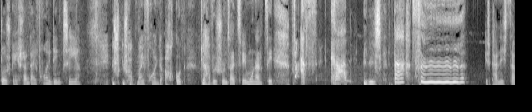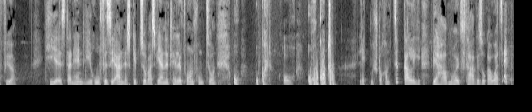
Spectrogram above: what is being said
durch gestern deine Freundin gesehen. Ich, ich habe meine Freunde, ach Gott, die habe ich schon seit zwei Monaten gesehen. Was kann ich dafür? Ich kann nichts dafür. Hier ist dein Handy, rufe sie an. Es gibt sowas wie eine Telefonfunktion. Oh, oh Gott, oh, oh Gott. Leck mich doch am Zuckerli. Wir haben heutzutage sogar WhatsApp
